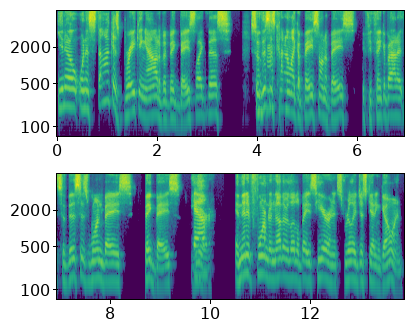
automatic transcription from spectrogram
you know, when a stock is breaking out of a big base like this, so mm-hmm. this is kind of like a base on a base, if you think about it. So this is one base big base yeah. here. And then it formed another little base here, and it's really just getting going.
